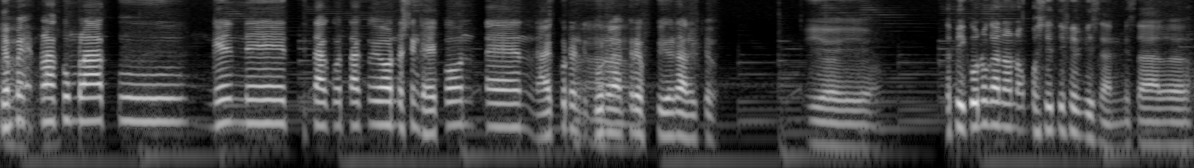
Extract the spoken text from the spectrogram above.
Ya mek mlaku-mlaku ngene ditakut-takut ono sing gawe konten. Lah aku ndek kono Ah. akhirnya viral, Cuk. Iya iya. Tapi kuno kan ono positif pisan, misal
